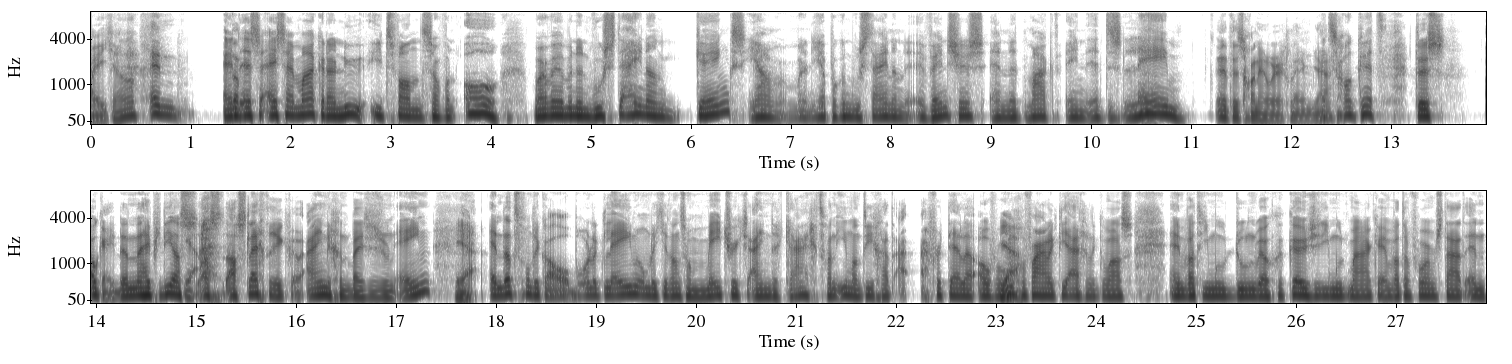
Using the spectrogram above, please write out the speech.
weet je wel. En En, Dat- en, zij, en zij maken daar nu iets van, zo van, oh, maar we hebben een woestijn aan gangs. Ja, maar je hebt ook een woestijn aan Avengers en het maakt een, het is leem. het is gewoon heel erg leem, ja. Het is gewoon kut. Dus, oké, dan heb je die als, Ja. als, als slechterik eindigend bij seizoen 1. Ja. En dat vond ik al behoorlijk leem, omdat je dan zo'n Matrix-einde krijgt van iemand die gaat a- vertellen over Ja. hoe gevaarlijk die eigenlijk was. En wat hij moet doen, welke keuze die moet maken en wat er voor hem staat. En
